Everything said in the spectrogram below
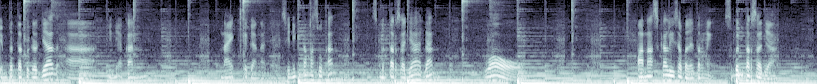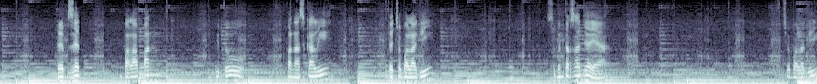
inverter bekerja, uh, ini akan naik tegangannya. Sini kita masukkan sebentar saja dan wow, panas sekali sahabat elektronik. Sebentar saja. RBZ 48 itu panas sekali. Kita coba lagi. Sebentar saja ya. Coba lagi.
